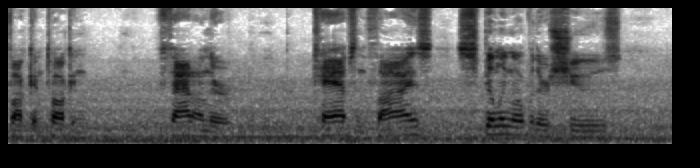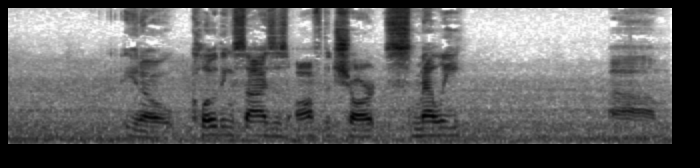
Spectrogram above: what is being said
fucking talking fat on their calves and thighs, spilling over their shoes. You know, clothing sizes off the chart, smelly um,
